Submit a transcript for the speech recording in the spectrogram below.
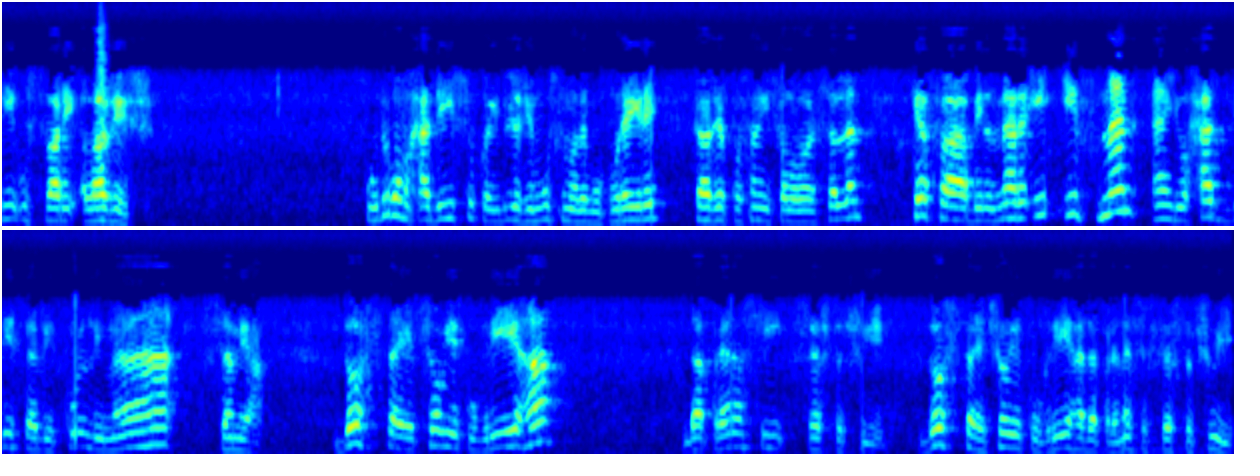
ti u stvari lažeš. U drugom hadisu koji bilježi muslima da mu kurejre, kaže poslani sallallahu alaihi sallam, kefa bil mer'i isman an yuhaddisa bi kulli ma sami'a. Dosta je čovjeku grijeha da prenosi sve što čuje. Dosta je čovjeku grijeha da prenese sve što čuje.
